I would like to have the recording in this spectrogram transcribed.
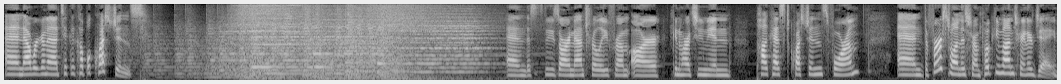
and now we're gonna take a couple questions. And this, these are naturally from our Kingdom Hearts Union podcast questions forum. And the first one is from Pokemon Trainer J.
